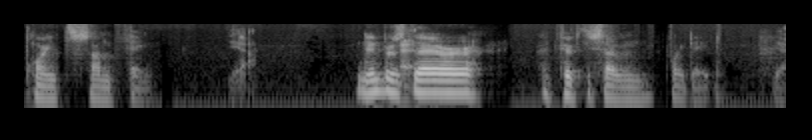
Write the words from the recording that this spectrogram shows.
point something. Yeah. Nimbus Uh, there at 57.8. Yeah.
